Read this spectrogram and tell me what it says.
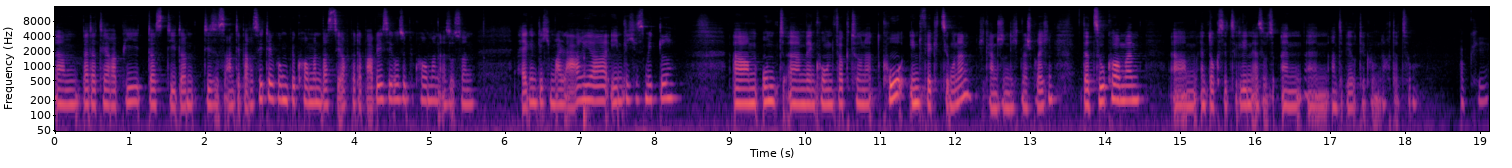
ähm, bei der Therapie, dass die dann dieses Antiparasitikum bekommen, was sie auch bei der Babesiose bekommen, also so ein eigentlich Malaria-ähnliches Mittel. Ähm, und ähm, wenn Co-Infektionen, Co-Infektionen, ich kann schon nicht mehr sprechen, dazukommen, ähm, ein Doxycyclin, also ein, ein Antibiotikum noch dazu. Okay.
